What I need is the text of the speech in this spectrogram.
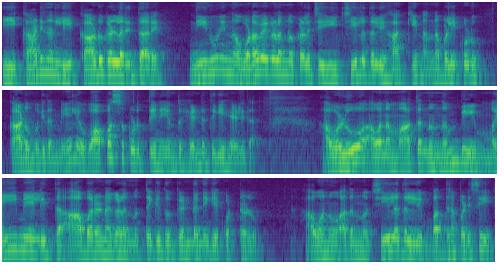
ಈ ಕಾಡಿನಲ್ಲಿ ಕಾಡುಗಳ್ಳರಿದ್ದಾರೆ. ನೀನು ನಿನ್ನ ಒಡವೆಗಳನ್ನು ಕಳಚಿ ಈ ಚೀಲದಲ್ಲಿ ಹಾಕಿ ನನ್ನ ಬಳಿ ಕೊಡು. ಕಾಡು ಮುಗಿದ ಮೇಲೆ ವಾಪಸ್ಸು ಕೊಡುತ್ತೇನೆ ಎಂದು ಹೆಂಡತಿಗೆ ಹೇಳಿದ. ಅವಳು ಅವನ ಮಾತನ್ನು ನಂಬಿ ಮೈ ಮೇಲಿದ್ದ ಆಭರಣಗಳನ್ನು ತೆಗೆದು ಗಂಡನಿಗೆ ಕೊಟ್ಟಳು. ಅವನು ಅದನ್ನು ಚೀಲದಲ್ಲಿ ಭದ್ರಪಡಿಸಿ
